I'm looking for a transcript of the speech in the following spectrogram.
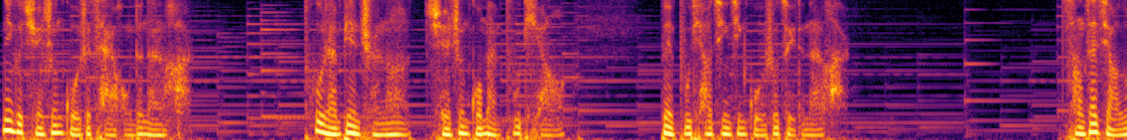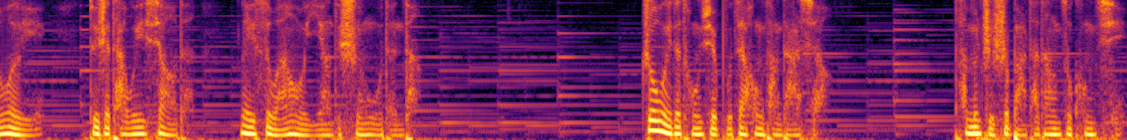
那个全身裹着彩虹的男孩，突然变成了全身裹满布条、被布条紧紧裹住嘴的男孩，藏在角落里，对着他微笑的。类似玩偶一样的生物等等，周围的同学不再哄堂大笑，他们只是把他当做空气，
